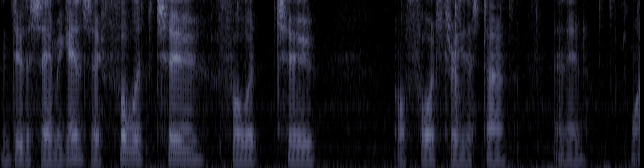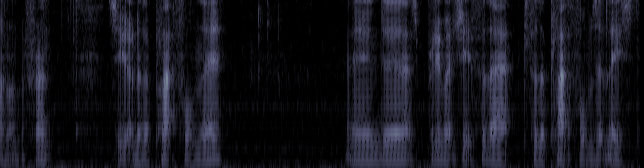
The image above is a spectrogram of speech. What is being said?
and do the same again. So forward two, forward two, or forward three this time, and then one on the front. So you got another platform there, and uh, that's pretty much it for that for the platforms at least.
